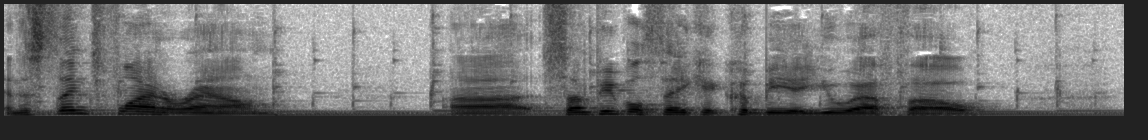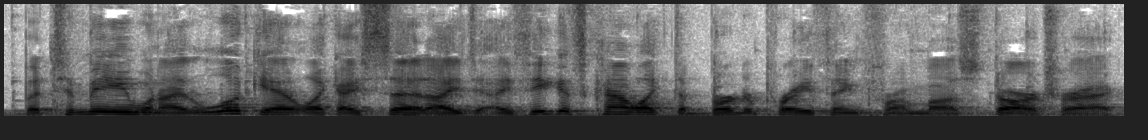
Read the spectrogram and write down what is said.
And this thing's flying around. Uh, some people think it could be a UFO, but to me, when I look at it, like I said, I, I think it's kind of like the bird of prey thing from uh, Star Trek,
